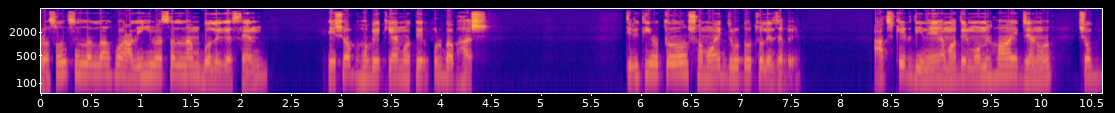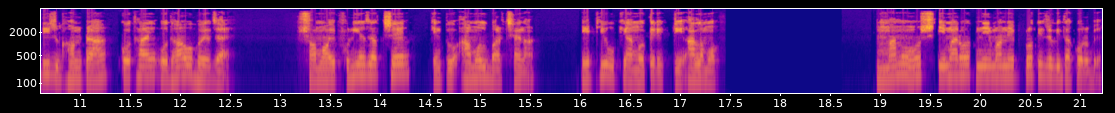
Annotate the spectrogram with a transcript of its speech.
রসুল সাল্লাহ আলী ওয়াসাল্লাম বলে গেছেন, এসব হবে কিয়ামতের পূর্বাভাস। তৃতীয়ত, সময় দ্রুত চলে যাবে। আজকের দিনে আমাদের মনে হয় যেন চব্বিশ ঘণ্টা কোথায় ওধাও হয়ে যায়। সময় ফুরিয়ে যাচ্ছে, কিন্তু আমল বাড়ছে না। এটিও কিয়ামতের একটি আলামত। মানুষ ইমারত নির্মাণে প্রতিযোগিতা করবে।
